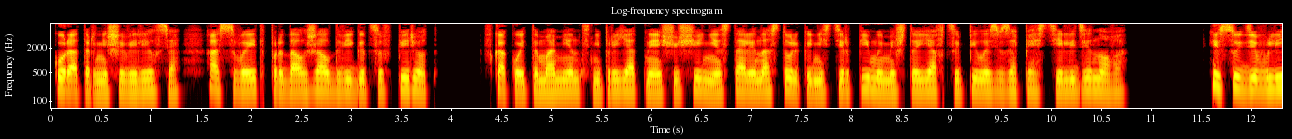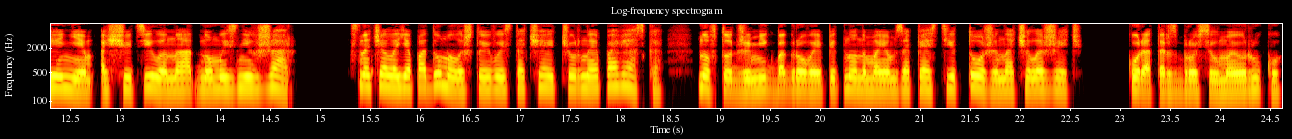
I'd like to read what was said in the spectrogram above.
Куратор не шевелился, а Свейд продолжал двигаться вперед. В какой-то момент неприятные ощущения стали настолько нестерпимыми, что я вцепилась в запястье ледяного и с удивлением ощутила на одном из них жар. Сначала я подумала, что его источает черная повязка, но в тот же миг багровое пятно на моем запястье тоже начало жечь. Куратор сбросил мою руку,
